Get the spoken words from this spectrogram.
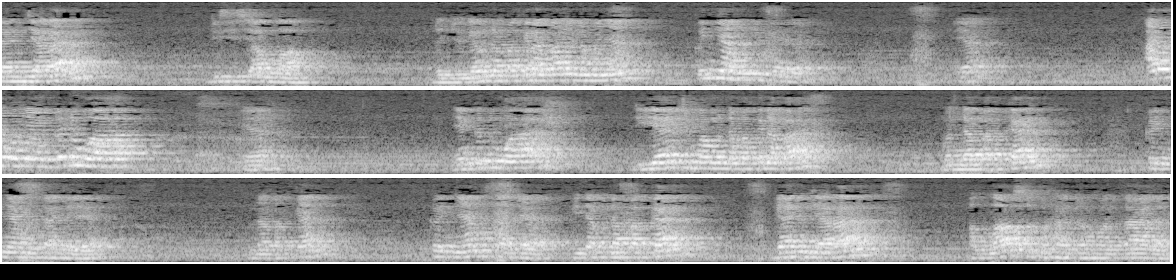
ganjaran di sisi Allah. Dan juga mendapatkan apa yang namanya? kenyang juga ya. Ya. Adapun yang kedua, ya. Yang kedua, dia cuma mendapatkan apa? Mendapatkan kenyang saja ya. Mendapatkan kenyang saja, tidak mendapatkan ganjaran Allah Subhanahu wa taala.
